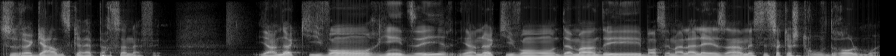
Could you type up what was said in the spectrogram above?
tu regardes ce que la personne a fait. Il y en a qui vont rien dire, il y en a qui vont demander, bon, c'est mal à l'aisant, mais c'est ça que je trouve drôle, moi.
